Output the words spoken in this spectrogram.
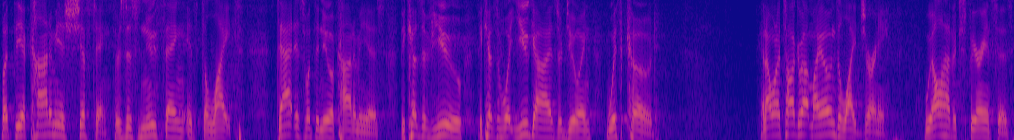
But the economy is shifting. There's this new thing, it's delight. That is what the new economy is. Because of you, because of what you guys are doing with code. And I want to talk about my own delight journey. We all have experiences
